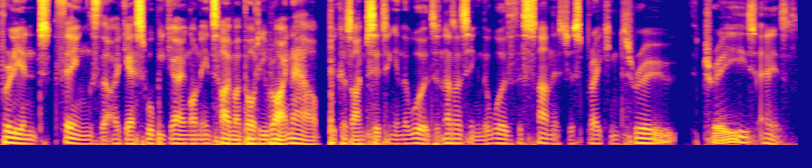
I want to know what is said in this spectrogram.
brilliant things that I guess will be going on inside my body right now because I'm sitting in the woods. And as I'm sitting in the woods, the sun is just breaking through the trees, and it's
